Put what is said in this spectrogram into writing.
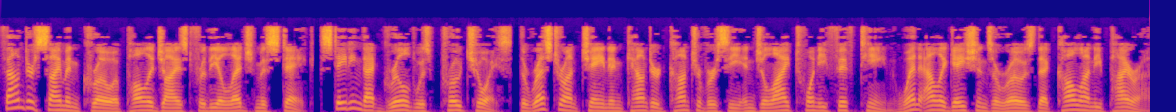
Founder Simon Crowe apologized for the alleged mistake, stating that Grill'd was pro-choice. The restaurant chain encountered controversy in July 2015 when allegations arose that Kalani Pyra,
